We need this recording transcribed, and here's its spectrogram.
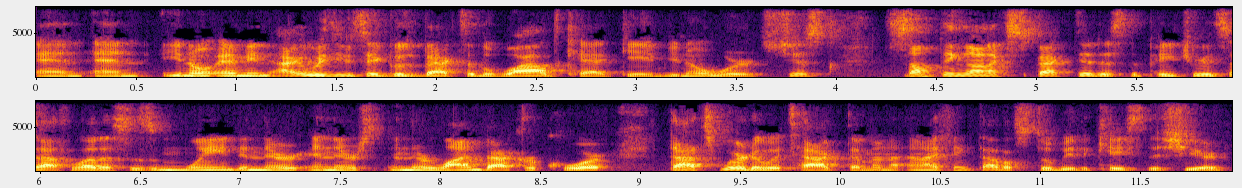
and, and, you know, I mean, I would even say it goes back to the Wildcat game, you know, where it's just something unexpected as the Patriots' athleticism waned in their in their in their linebacker corps. That's where to attack them, and, and I think that'll still be the case this year.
